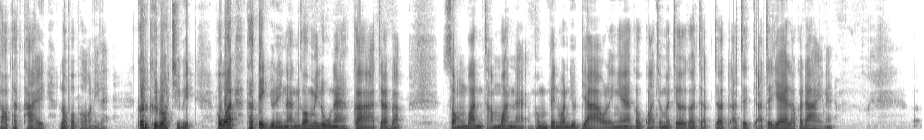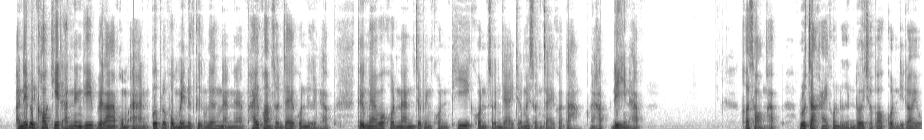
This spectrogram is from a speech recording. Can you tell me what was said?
ชอบทักทายรปภนี่แหละ ก็คือรอดชีวิต เพราะว่าถ้าติดอยู่ในนั้นก็ไม่รู้นะ ก็อาจจะแบบ 2 วัน 3 วันนะ่ะเพราะมันเป็นวันหยุดยาวอะไรเงี้ยก็กว่าจะมาเจอก็จะจะอาจจะอาจจะแย่แล้วก็ได้นะ อันนี้เป็นข้อคิดอันหนึ่งที่เวลาผมอ่านปุ๊บแล้วผมไม่นึกถึงเรื่องนั้นนะให้ความสนใจคนอื่นครับ ถึงแม้ว่าคนนั้นจะเป็นคนที่คนส่วนใหญ่จะไม่สนใจก็ตามนะครับ ดีนะครับ ข้อ 2 ครับ รู้จักให้คนอื่น โดยเฉพาะคนที่ด้อยโอ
